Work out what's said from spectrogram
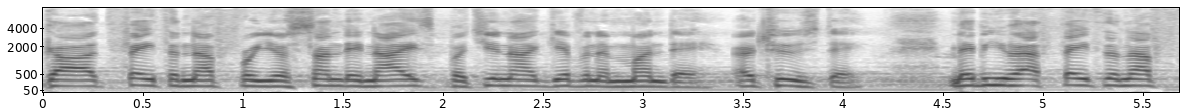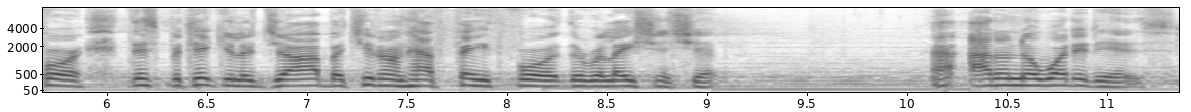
God faith enough for your Sunday nights, but you're not giving Him Monday or Tuesday. Maybe you have faith enough for this particular job, but you don't have faith for the relationship. I, I don't know what it is.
